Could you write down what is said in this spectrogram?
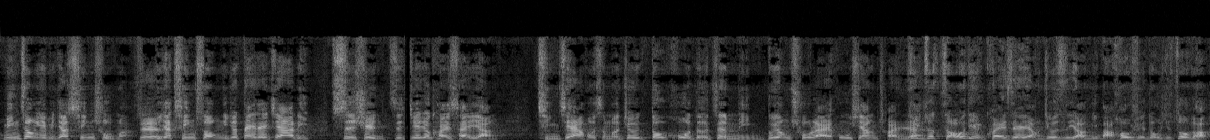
民众也比较清楚嘛，是比较轻松，你就待在家里视讯，直接就快筛阳，请假或什么就都获得证明，不用出来互相传染。所以你说早点快筛阳就是阳，你把后续的东西做不好，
